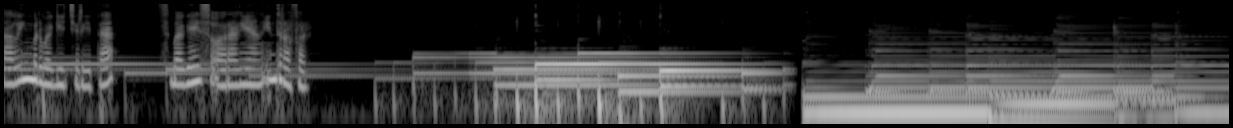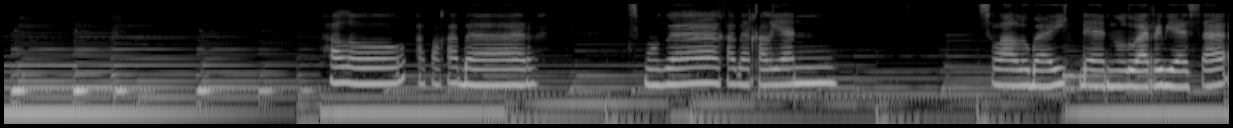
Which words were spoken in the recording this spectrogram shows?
saling berbagi cerita sebagai seorang yang introvert. Halo, apa kabar? Semoga kabar kalian selalu baik dan luar biasa.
